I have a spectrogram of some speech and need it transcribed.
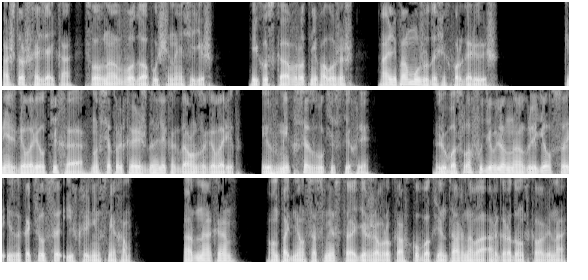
«А что ж, хозяйка, словно в воду опущенная сидишь, и куска в рот не положишь, а ли по мужу до сих пор горюешь?» Князь говорил тихо, но все только и ждали, когда он заговорит, и вмиг все звуки стихли. Любослав удивленно огляделся и закатился искренним смехом. Однако он поднялся с места, держа в руках кубок янтарного арградонского вина.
